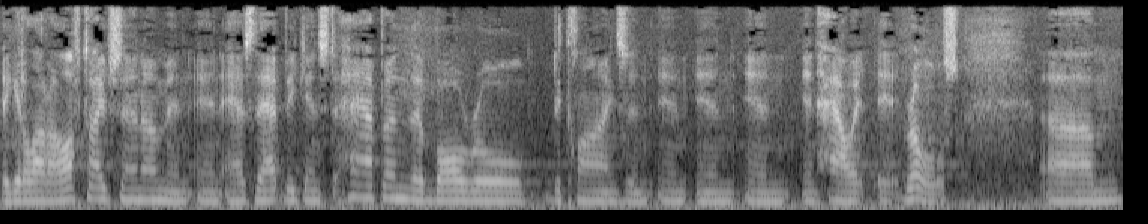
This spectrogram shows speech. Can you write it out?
they get a lot of off types in them, and, and as that begins to happen, the ball roll declines in in in in, in how it, it rolls. Um,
